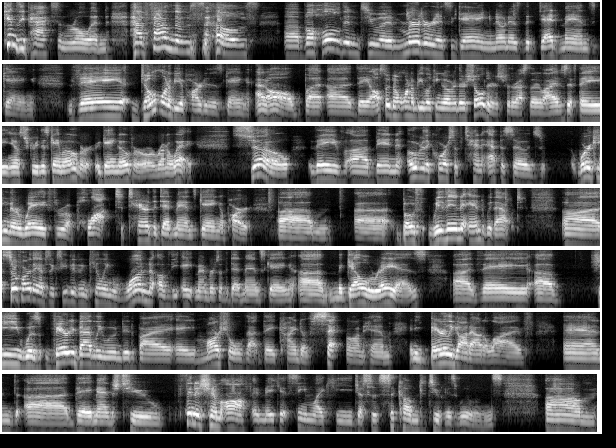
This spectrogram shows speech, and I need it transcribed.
Kinsey Pax and Roland have found themselves uh, beholden to a murderous gang known as the Dead Man's Gang. They don't want to be a part of this gang at all, but uh, they also don't want to be looking over their shoulders for the rest of their lives if they, you know, screw this game over, gang over, or run away. So they've uh, been over the course of ten episodes working their way through a plot to tear the Dead Man's Gang apart, um, uh, both within and without. Uh, so far, they have succeeded in killing one of the eight members of the Dead Man's Gang, uh, Miguel Reyes. Uh, they uh, he was very badly wounded by a marshal that they kind of set on him, and he barely got out alive. And uh, they managed to finish him off and make it seem like he just succumbed to his wounds. Um,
